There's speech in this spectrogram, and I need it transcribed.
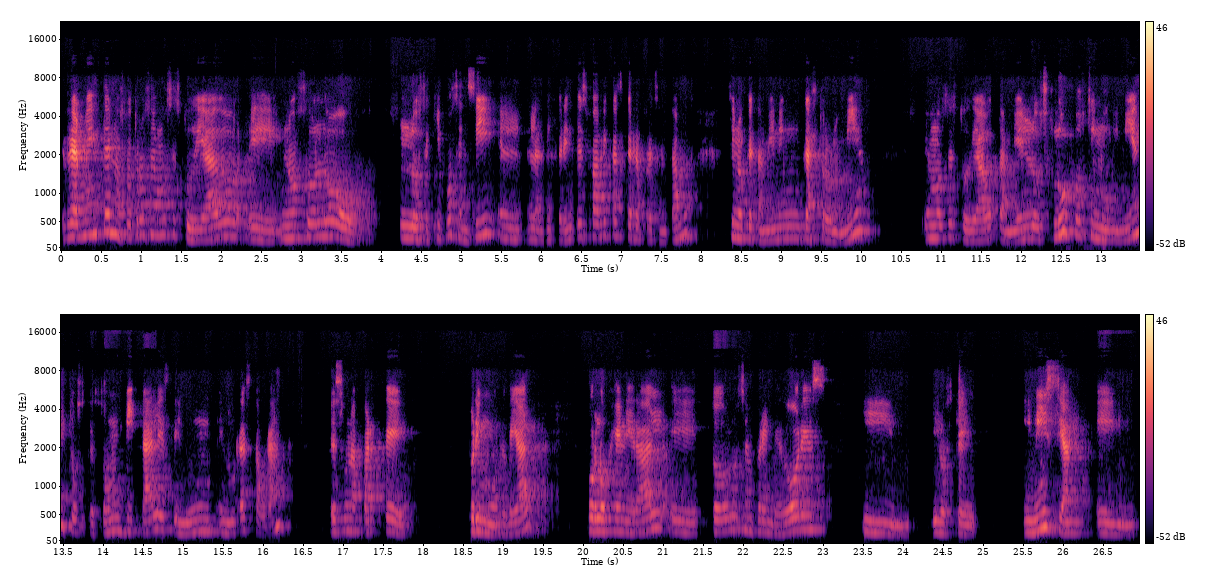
Realmente nosotros hemos estudiado eh, no solo los equipos en sí, en, las diferentes fábricas que representamos, sino que también en gastronomía. Hemos estudiado también los flujos y movimientos que son vitales en un, en un restaurante. Es una parte primordial. Por lo general, eh, todos los emprendedores y los que inician en,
